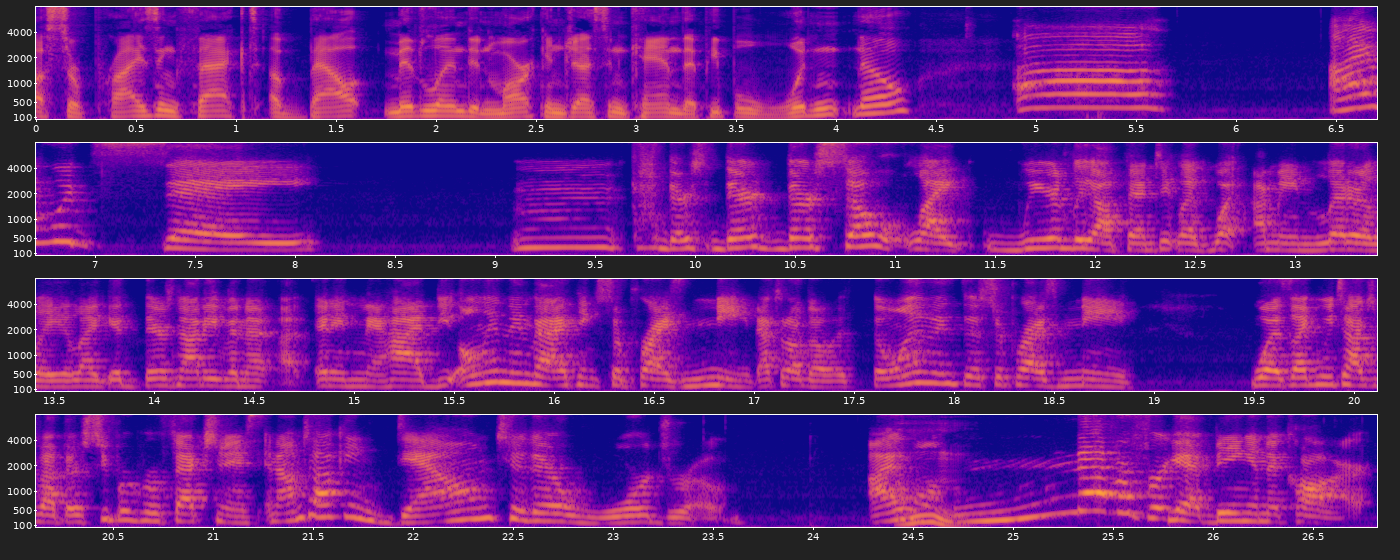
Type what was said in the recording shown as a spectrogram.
a surprising fact about Midland and Mark and Jess and Cam that people wouldn't know? Uh, I would say, mm, God, they're they're they're so like weirdly authentic. Like what I mean, literally, like it, there's not even a, anything they hide. The only thing that I think surprised me, that's what I'll go with. The only thing that surprised me was like we talked about, they're super perfectionist, and I'm talking down to their wardrobe. I will never forget being in the car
